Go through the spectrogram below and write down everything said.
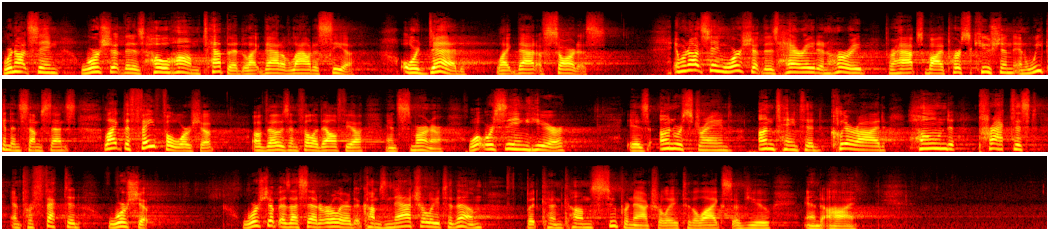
We're not seeing worship that is ho hum, tepid like that of Laodicea, or dead like that of Sardis. And we're not seeing worship that is harried and hurried, perhaps by persecution and weakened in some sense, like the faithful worship of those in Philadelphia and Smyrna. What we're seeing here is unrestrained, untainted, clear eyed, honed, practiced, and perfected worship. Worship, as I said earlier, that comes naturally to them, but can come supernaturally to the likes of you and I.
